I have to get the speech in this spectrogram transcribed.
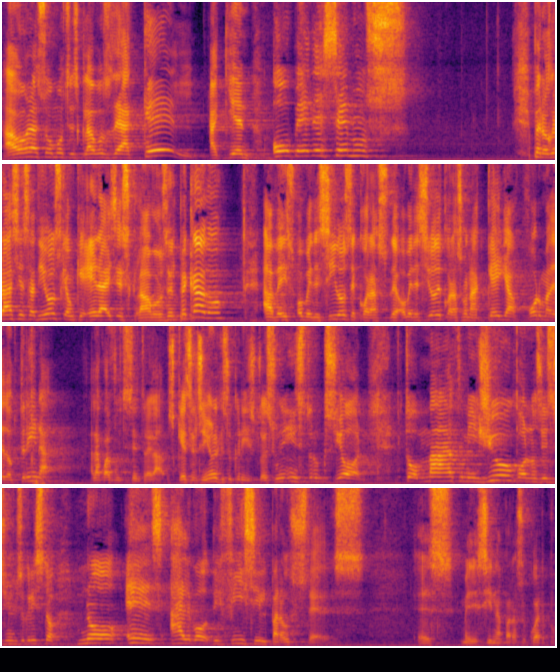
Ahora somos esclavos de aquel a quien obedecemos. Pero gracias a Dios que aunque erais esclavos del pecado, habéis obedecido de, corazón, obedecido de corazón aquella forma de doctrina a la cual fuisteis entregados, que es el Señor Jesucristo, es su instrucción. Tomad mi yugo, nos dice el Señor Jesucristo, no es algo difícil para ustedes, es medicina para su cuerpo.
